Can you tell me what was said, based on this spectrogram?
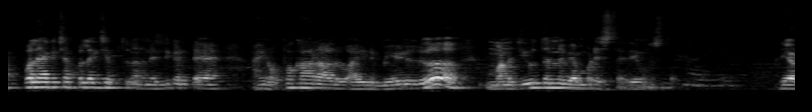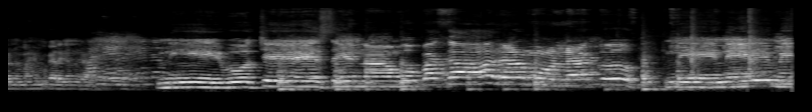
చెప్పలేక చెప్పలేక చెప్తున్నాను. ఎందుకంటే ఆయన ఉపకారాలు ఆయన మేలులు మన జీవితాన్ని వెంబడిస్తాయి. దేవుని స్తోత్రం. దేవుని మహిమ కలిగిన. నీవు చేసిన ఉపకారములకు నేనేమి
